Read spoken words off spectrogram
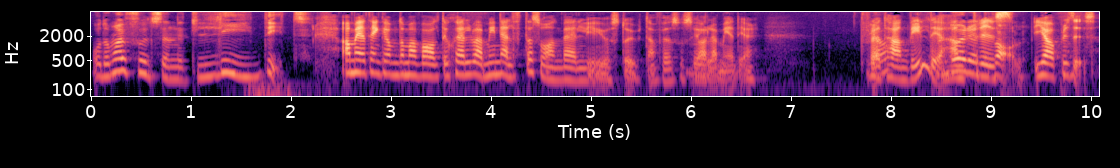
Och de har ju fullständigt lidit. Ja, men jag tänker om de har valt det själva. Min äldsta son väljer ju att stå utanför sociala medier. För Ja, att han vill det. men då Han är det ett trivs. val. Ja, precis.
